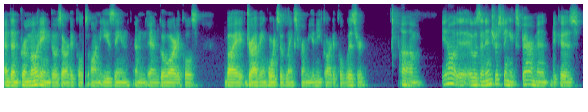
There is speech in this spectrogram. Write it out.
and then promoting those articles on eZine and, and Go articles by driving hordes of links from Unique Article Wizard. Um, you know, it, it, was an interesting experiment because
